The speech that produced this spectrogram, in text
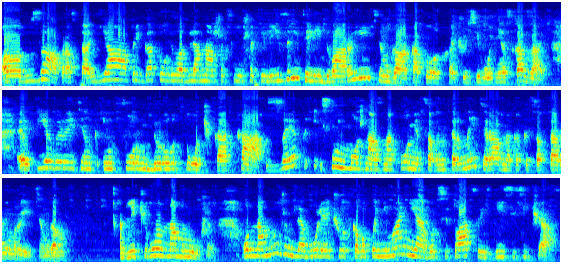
Э, запросто. Я приготовила для наших слушателей и зрителей два рейтинга, о которых хочу сегодня сказать. Э, первый рейтинг informbureau.kz, с ним можно ознакомиться в интернете, равно как и со вторым рейтингом. Для чего он нам нужен? Он нам нужен для более четкого понимания вот ситуации здесь и сейчас.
